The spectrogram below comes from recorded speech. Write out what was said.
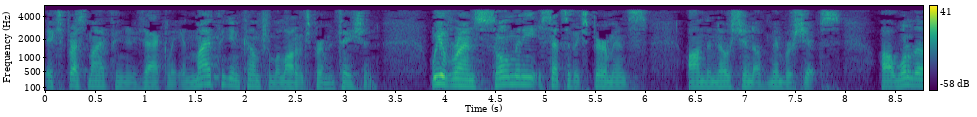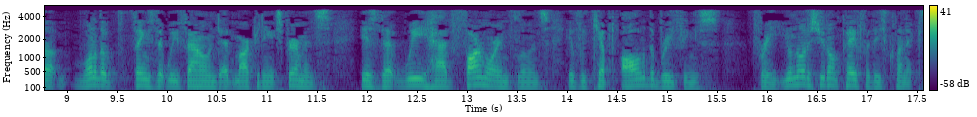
expressed my opinion exactly. And my opinion comes from a lot of experimentation. We have run so many sets of experiments on the notion of memberships. Uh, one of the one of the things that we found at Marketing Experiments is that we had far more influence if we kept all of the briefings free. You'll notice you don't pay for these clinics.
